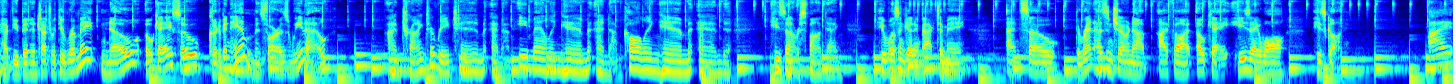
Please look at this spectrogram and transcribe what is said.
have you been in touch with your roommate? No. Okay, so could have been him as far as we know. I'm trying to reach him and I'm emailing him and I'm calling him and he's not responding. He wasn't getting back to me. And so the rent hasn't shown up. I thought, okay, he's AWOL, he's gone. I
